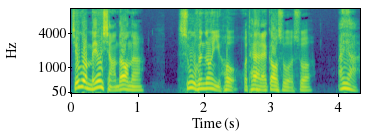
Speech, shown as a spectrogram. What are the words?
结果没有想到呢，十五分钟以后，我太太来告诉我说：“哎呀，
